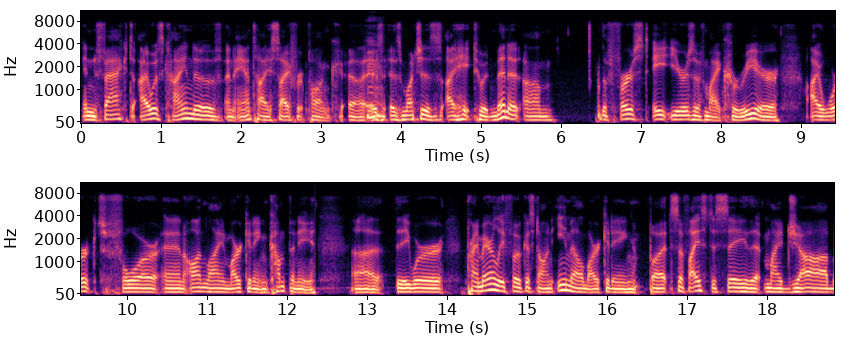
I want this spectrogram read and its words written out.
In fact, I was kind of an anti-cypherpunk. Uh, mm. as, as much as I hate to admit it, um, the first eight years of my career, I worked for an online marketing company. Uh, they were primarily focused on email marketing, but suffice to say that my job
